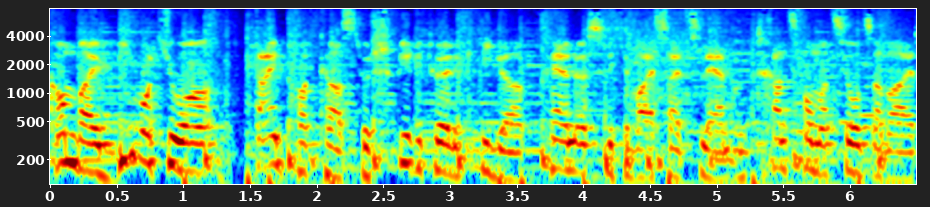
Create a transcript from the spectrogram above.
willkommen bei Be What You Are, dein Podcast für spirituelle Krieger, fernöstliche Weisheitslernen und Transformationsarbeit.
